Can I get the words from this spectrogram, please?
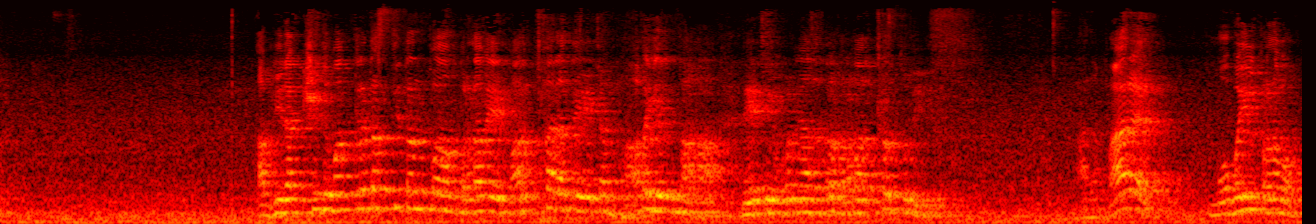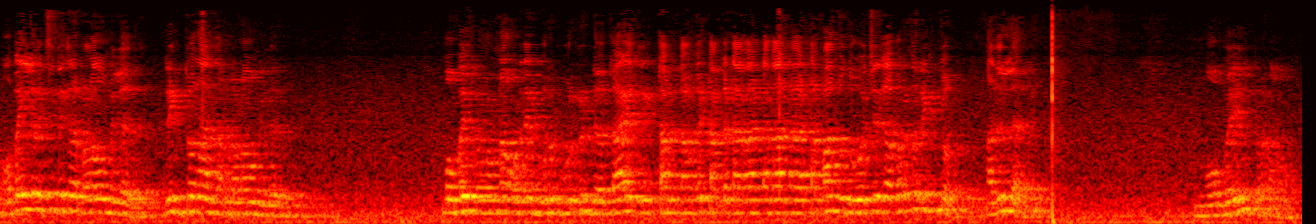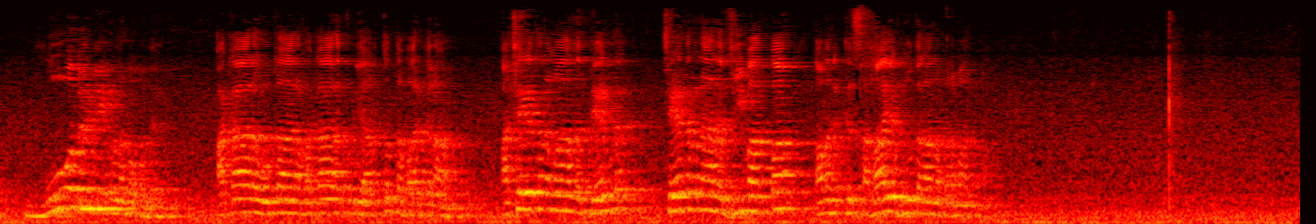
அபிரக்ஷிதுமக்ரதஸ்திதம் துவாம் பிரணவே பார்த்தரதே ச பாவயந்தா. நேற்றைய உபன்யாசத்துல பரமார்த்தஸ்துதி அதை பாரு மொபைல் பிரணவம் மொபைல்ல வச்சிருக்கிற இருக்கிற பிரணவம் இல்லை ரிங்டோனா அந்த பிரணவம் இல்லை மொபைல் பிரணவம்னா உடனே முரு முருகு காயத்ரி டம் டம் டக்கு டகா டகா டகா டப்பாங்குத்து வச்சதுக்கு அப்புறம் ரிங்டோன் அது இல்லை மொபைல் பிரணவம் மூவபிலிட்டி பிரணவம் அது அகார உகார மகாரத்துடைய அர்த்தத்தை பார்க்கலாம் அச்சேதனமான தேவன் சேதனான ஜீவாத்மா அவனுக்கு சகாயபூதனான பரமாத்மா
